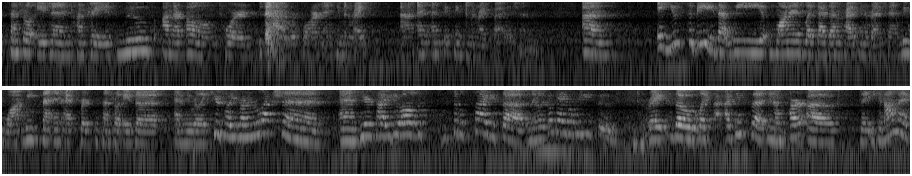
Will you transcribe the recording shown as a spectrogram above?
Central Asian countries move on their own towards economic reform and human rights um, and, and fixing human rights violations. Um, it used to be that we wanted like that democratic intervention. We want we sent in experts to Central Asia, and we were like, "Here's how you run an election, and here's how you do all of this civil society stuff." And they were like, "Okay, but we need food, right?" So like I I think that you know part of the economic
